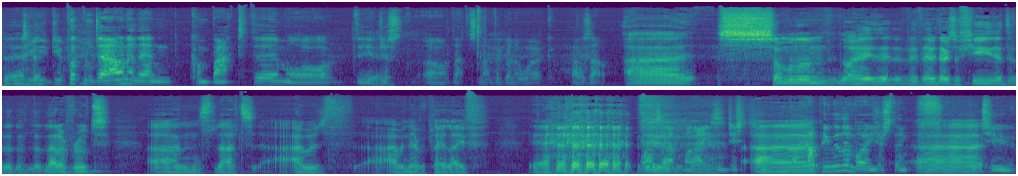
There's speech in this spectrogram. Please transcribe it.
there. Do you, do you put them down and then come back to them, or do you Yeah. just oh that's never going to work? How's that? Uh, some of them, no, th- th- th- there's a few that, that, I've wrote, and that I would I would never play live. Yeah. Why is that? Why is it just Uh, not happy with them, or you just think Uh, too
